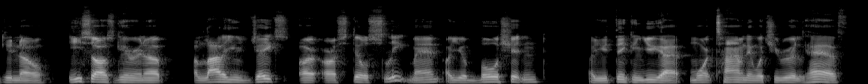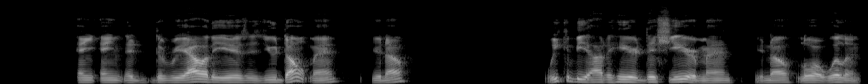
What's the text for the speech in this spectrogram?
you know, Esau's gearing up. A lot of you Jakes are, are still asleep, man. Are you're bullshitting, or you thinking you got more time than what you really have. And and the, the reality is is you don't, man. You know? we could be out of here this year, man. You know, Lord willing.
